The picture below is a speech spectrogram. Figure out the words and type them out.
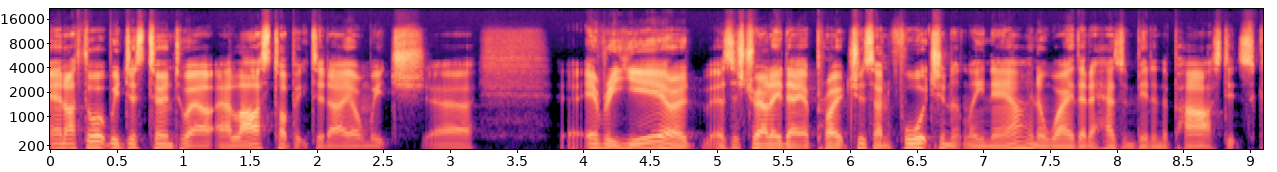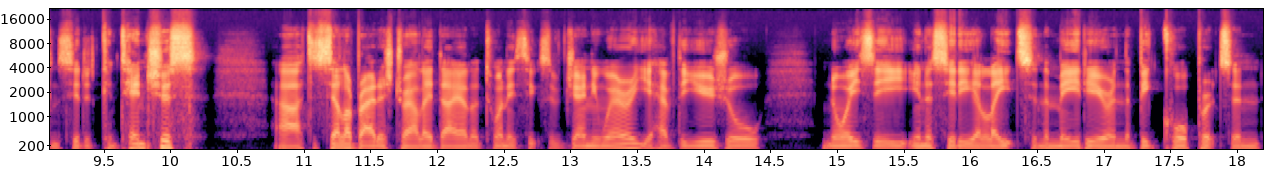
And I thought we'd just turn to our, our last topic today, on which uh, every year, as Australia Day approaches, unfortunately now, in a way that it hasn't been in the past, it's considered contentious. uh, to celebrate Australia Day on the 26th of January. You have the usual noisy inner city elites in the media and the big corporates and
